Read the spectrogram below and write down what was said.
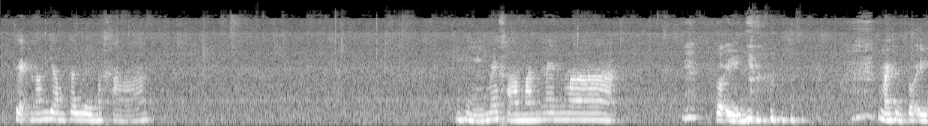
ๆแกะน้ำยำกันเลยนะคะ อื้อหือ แม่ค้ามัดแน่นมาก ตัวเอง หมายถึงตัวเอง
